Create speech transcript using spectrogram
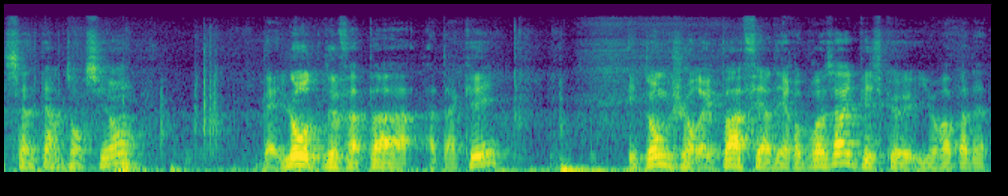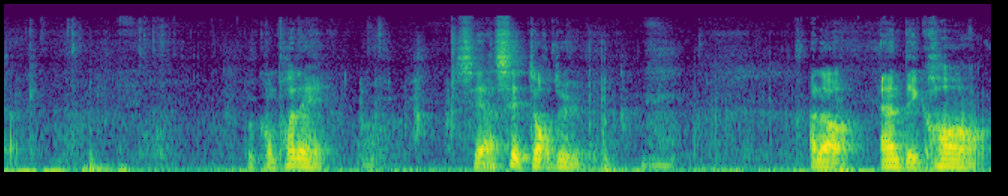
cette intention, ben, l'autre ne va pas attaquer, et donc j'aurai pas à faire des représailles puisqu'il n'y aura pas d'attaque. Vous comprenez? C'est assez tordu. Alors, un des grands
